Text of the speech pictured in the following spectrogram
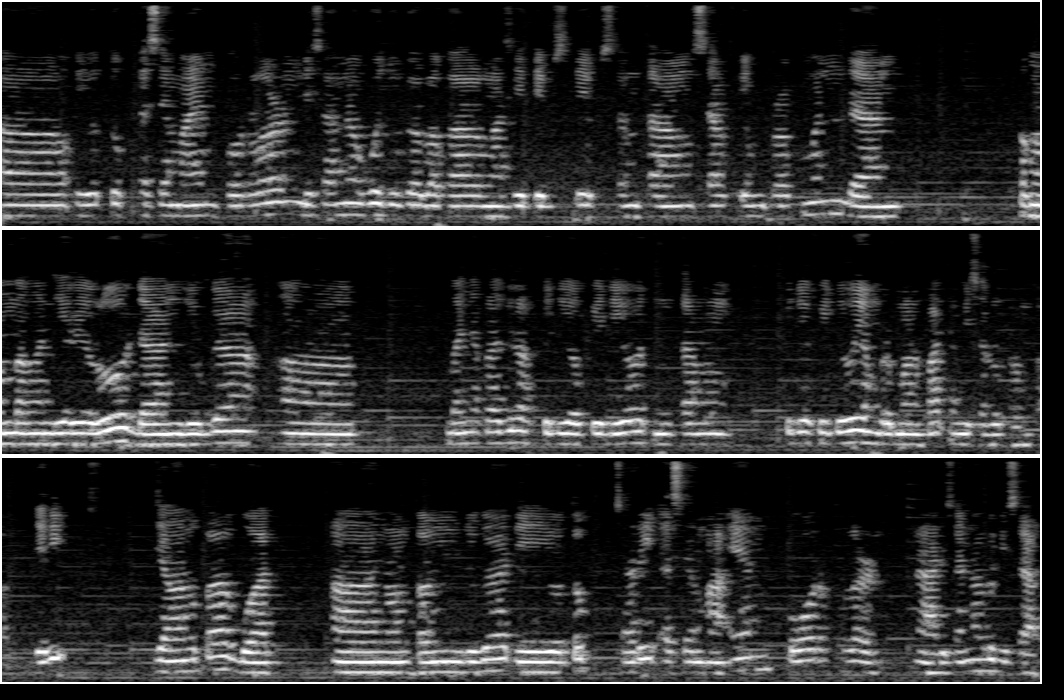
uh, YouTube SMIN for Learn. Di sana gue juga bakal ngasih tips-tips tentang self improvement dan pengembangan diri lo dan juga uh, banyak lagi lah video-video tentang video-video yang bermanfaat yang bisa lo tonton. Jadi jangan lupa buat uh, nonton juga di YouTube cari SMAN for Learn. Nah di sana lo bisa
